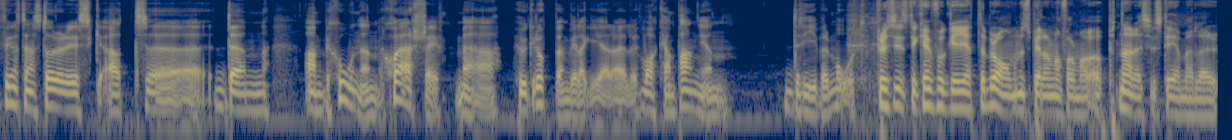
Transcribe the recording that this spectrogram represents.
finns det en större risk att eh, den ambitionen skär sig med hur gruppen vill agera eller vad kampanjen driver mot. Precis, det kan funka jättebra om du spelar någon form av öppnare system eller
